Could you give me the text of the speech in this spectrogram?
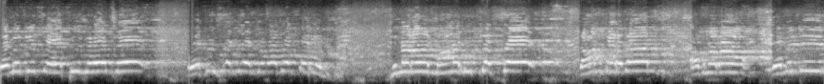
কমিটির যে অফিস রয়েছে অফিসে গিয়ে যোগাযোগ করুন যিনারা মায়ের উদ্দেশ্যে দান করবেন। আপনারা কমিটির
